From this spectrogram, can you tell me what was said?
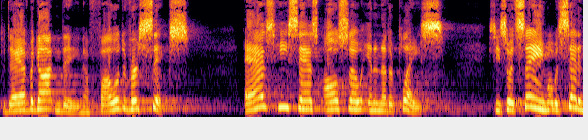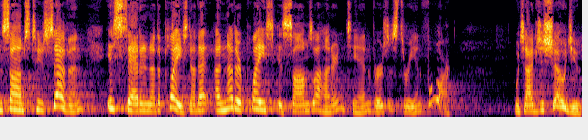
Today I've begotten thee. Now follow to verse 6. As he says also in another place. See, so it's saying what was said in Psalms 2 7 is said in another place. Now, that another place is Psalms 110, verses 3 and 4, which I've just showed you.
